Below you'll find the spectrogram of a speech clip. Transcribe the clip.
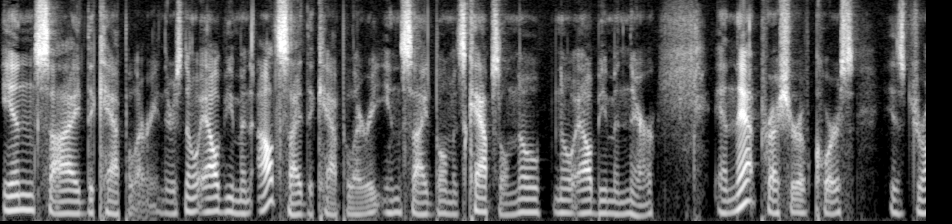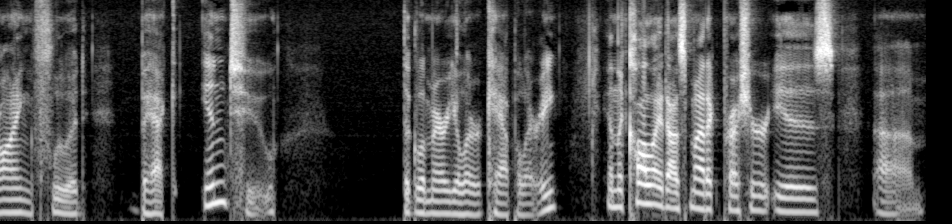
inside the capillary. There's no albumin outside the capillary inside Bowman's capsule, no, no albumin there. And that pressure, of course, is drawing fluid back into the glomerular capillary. And the colloid osmotic pressure is um,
